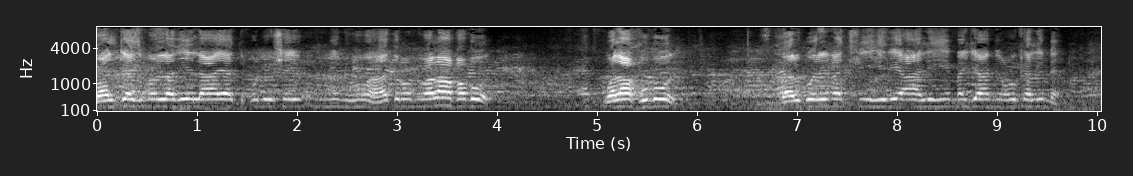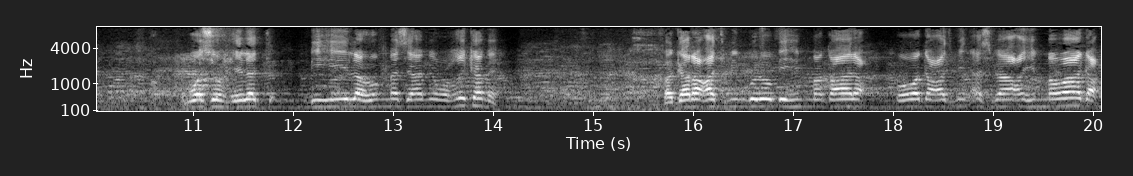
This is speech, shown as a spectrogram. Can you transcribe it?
والجزم الذي لا يدخل شيء منه هدر ولا فضول ولا فضول. بل قرنت فيه لأهله مجامع كلمة وسهلت به لهم مسامع حكمه. فقرعت من قلوبهم مقارع ووقعت من أسماعهم مواقع.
